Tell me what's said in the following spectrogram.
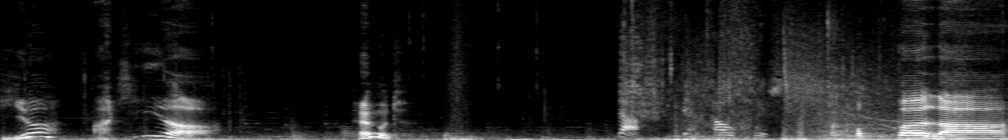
Hier? Ah, hier. Ja gut. Da, der Tauchfisch. Hoppala.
